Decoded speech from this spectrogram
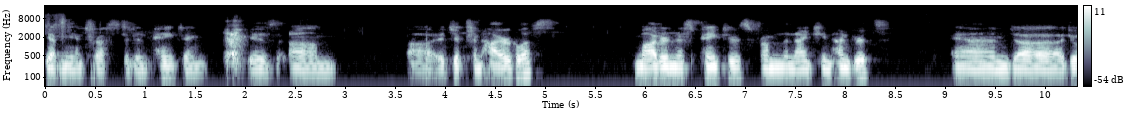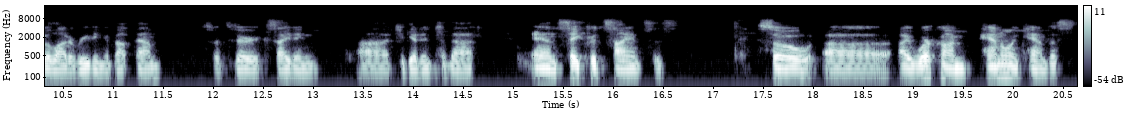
get me interested in painting is um, uh, Egyptian hieroglyphs modernist painters from the 1900s, and uh, I do a lot of reading about them. So it's very exciting uh, to get into that. and sacred sciences. So uh, I work on panel and canvas,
